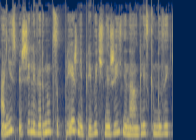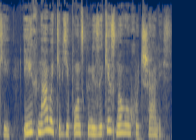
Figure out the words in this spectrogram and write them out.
они спешили вернуться к прежней привычной жизни на английском языке, и их навыки в японском языке снова ухудшались.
